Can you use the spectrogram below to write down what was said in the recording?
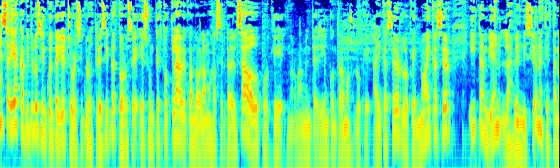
Isaías capítulo 58 versículos 13 y 14 es un texto clave cuando hablamos acerca del sábado, porque normalmente allí encontramos lo que hay que hacer, lo que no hay que hacer y también las bendiciones que están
